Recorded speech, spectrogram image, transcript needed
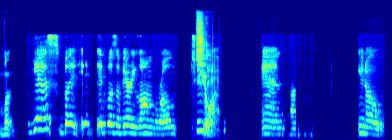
But yes, but it, it was a very long road to sure. that. And, um, you know,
